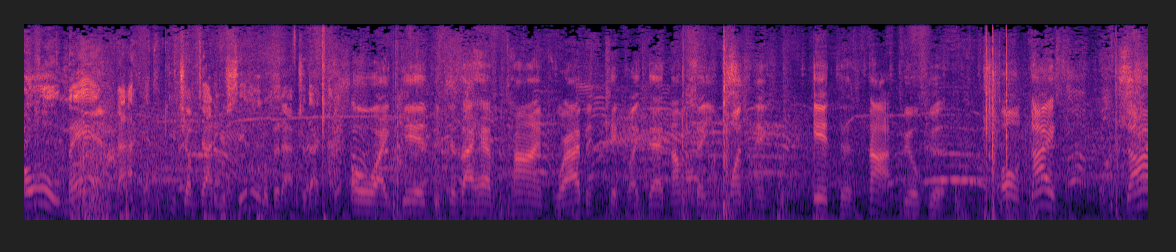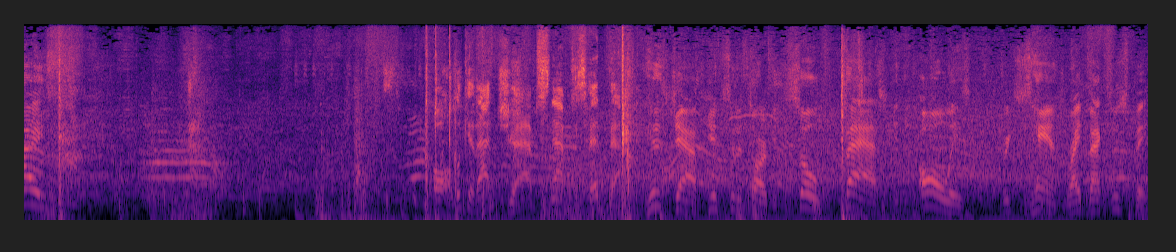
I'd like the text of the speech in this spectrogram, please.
Oh, man. I think you jumped out of your seat a little bit after that kick. Oh, I did because I have times where I've been kicked like that. And I'm going to tell you one thing. It does not feel good. Oh, nice. Nice. Oh, look at that jab. Snapped his head back. His jab gets to the target so fast, and he always brings his hands right back to his face.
